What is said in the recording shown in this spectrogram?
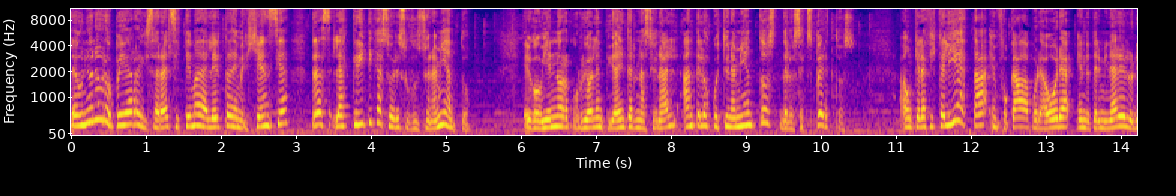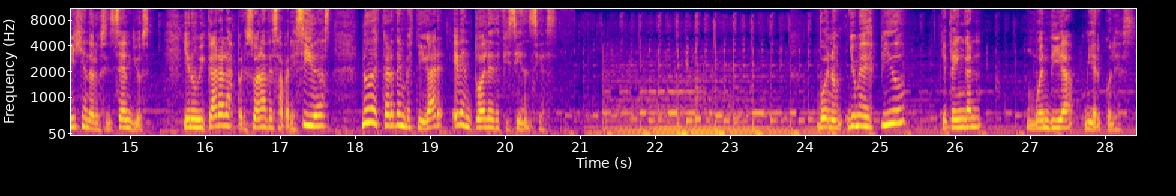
La Unión Europea revisará el sistema de alerta de emergencia tras las críticas sobre su funcionamiento. El gobierno recurrió a la entidad internacional ante los cuestionamientos de los expertos. Aunque la Fiscalía está enfocada por ahora en determinar el origen de los incendios y en ubicar a las personas desaparecidas, no descarta investigar eventuales deficiencias. Bueno, yo me despido. Que tengan un buen día miércoles.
